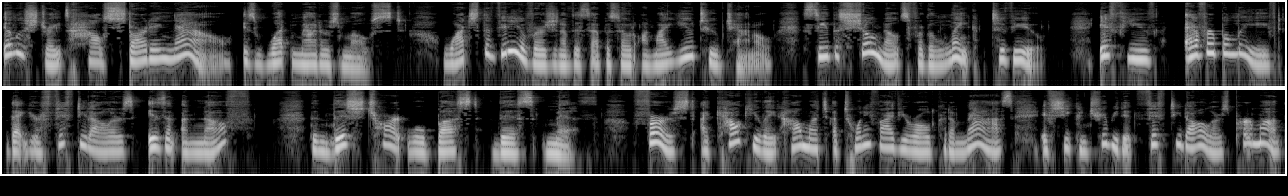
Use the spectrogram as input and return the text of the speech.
illustrates how starting now is what matters most. Watch the video version of this episode on my YouTube channel. See the show notes for the link to view. If you've ever believed that your $50 isn't enough, then this chart will bust this myth. First, I calculate how much a 25 year old could amass if she contributed $50 per month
